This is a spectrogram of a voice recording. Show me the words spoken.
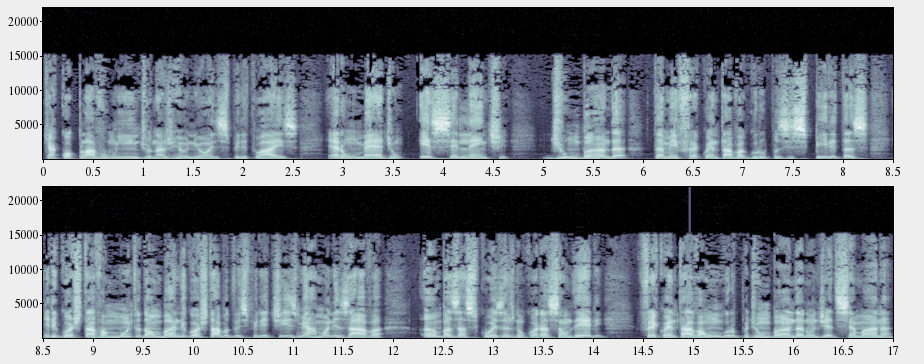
que acoplava um índio nas reuniões espirituais, era um médium excelente de Umbanda, também frequentava grupos espíritas, ele gostava muito da Umbanda e gostava do espiritismo e harmonizava ambas as coisas no coração dele. Frequentava um grupo de Umbanda num dia de semana,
